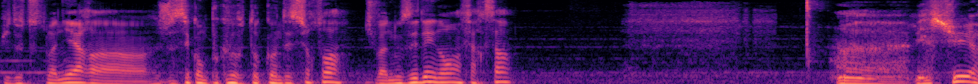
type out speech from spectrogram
Puis de toute manière, je sais qu'on peut te compter sur toi. Tu vas nous aider, non, à faire ça? Bien sûr.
